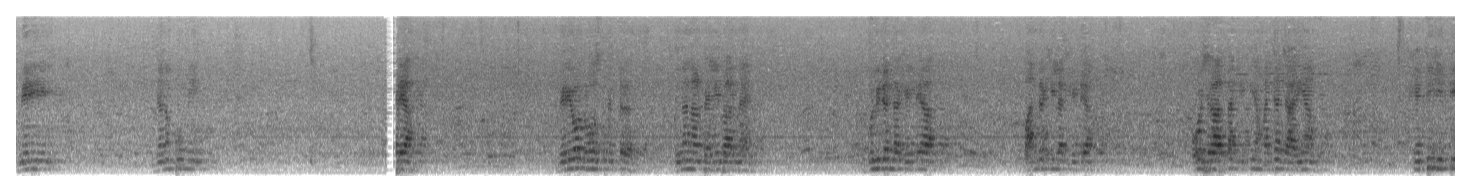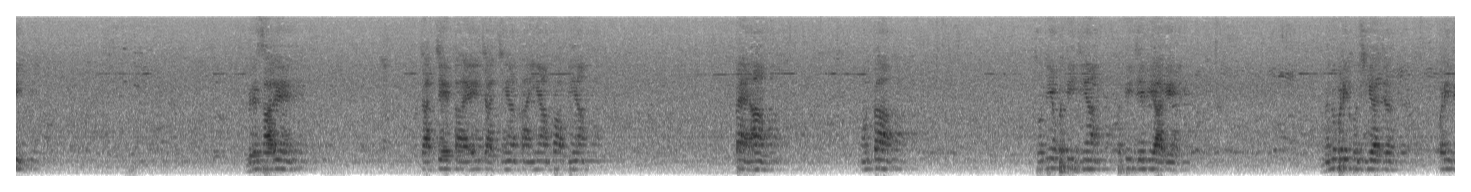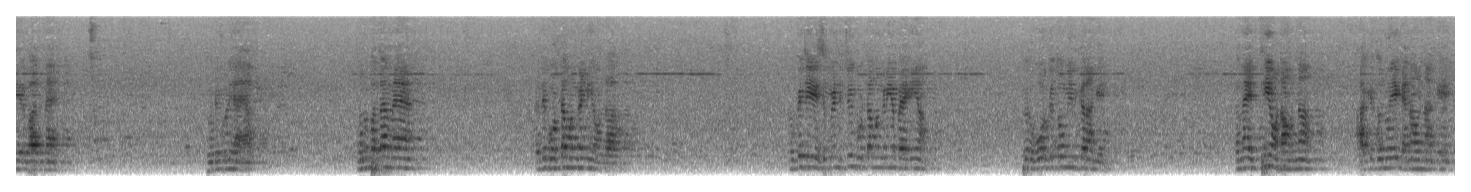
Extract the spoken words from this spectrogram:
ਮੇਰੀ ਜਨਮ ਭੂਮੀ ਪੜਿਆ ਮੇਰੇ ਉਹ ਦੋਸਤ ਮਿੱਤਰ ਜਿਨ੍ਹਾਂ ਨਾਲ ਪਹਿਲੀ ਵਾਰ ਮੈਂ ਗੁੱਲੀ ਡੰਡਾ ਖੇਡਿਆ ਬਾਂਦਰ ਕੀਲਾ ਖੇਡਿਆ ਹੋਰ ਸ਼ਰਾਰਤਾਂ ਕੀਤੀਆਂ ਮੱਝਾਂ ਚਾਰੀਆਂ ਖੇਤੀ ਕੀਤੀ ਮੇਰੇ ਸਾਰੇ ਚਾਚੇ, ਤਾਏ, ਚਾਚੀਆਂ, ਤਾਈਆਂ, ਭਾਬੀਆਂ, ਭੈਣਾਂ ਹੁਣ ਤਾਂ ਛੋਟੀਆਂ ਭਤੀਜੀਆਂ, ਭਤੀਜੇ ਵੀ ਆ ਗਏ। ਮੈਨੂੰ ਬੜੀ ਖੁਸ਼ੀ ਅੱਜ, ਬੜੀ ਦੇਰ ਬਾਅਦ ਮੈਂ ਤੁਹਾਡੇ ਕੋਲੇ ਆਇਆ। ਤੁਹਾਨੂੰ ਪਤਾ ਮੈਂ ਕਦੇ ਵੋਟਾਂ ਮੰਗਣ ਨਹੀਂ ਆਉਂਦਾ, ਕਿਉਂਕਿ ਜੇ ਇਸ ਪਿੰਡ 'ਚ ਵੀ ਵੋਟਾਂ ਮੰਗਣੀਆਂ ਪੈ ਗਈਆਂ ਫਿਰ ਹੋਰ ਕਿਤੋਂ ਉਮੀਦ ਕਰਾਂਗੇ? ਤਾਂ ਮੈਂ ਇੱਥੇ ਹੀ ਆਉਣਾ ਹੁੰਨਾ ਆ ਕੇ ਤੁਹਾਨੂੰ ਇਹ ਕਹਿਣਾ ਹੁੰਨਾ ਕਿ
